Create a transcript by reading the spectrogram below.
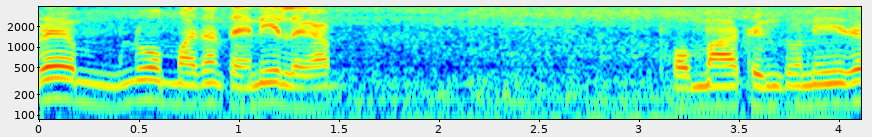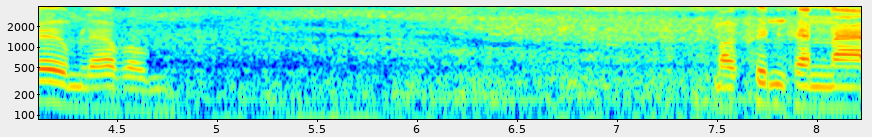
เริ่มน่วมมาตั้งแต่นี่เลยครับ ผมมาถึงตรงนี้เริ่มแล้วผม มาขึ้นคันนา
